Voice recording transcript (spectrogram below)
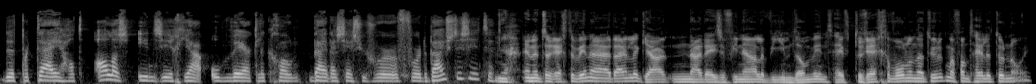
de partij had alles in zich ja, om werkelijk gewoon bijna zes uur voor, voor de buis te zitten. Ja, en een terechte winnaar uiteindelijk. Ja, na deze finale, wie hem dan wint, heeft terecht gewonnen natuurlijk. Maar van het hele toernooi?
